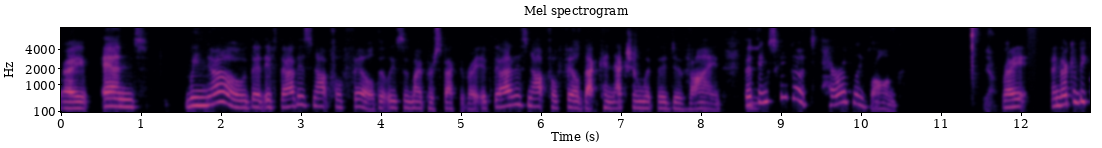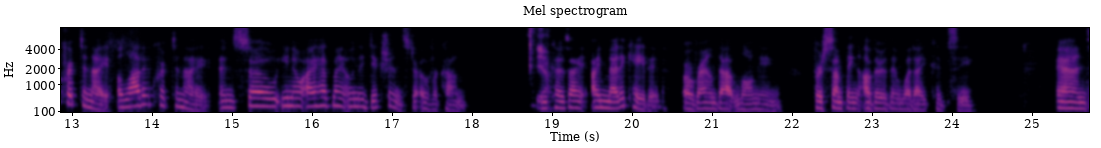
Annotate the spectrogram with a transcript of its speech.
right and we know that if that is not fulfilled at least in my perspective right if that is not fulfilled that connection with the divine that mm. things can go terribly wrong yeah. Right. And there can be kryptonite, a lot of kryptonite. And so, you know, I had my own addictions to overcome yeah. because I, I medicated around that longing for something other than what I could see. And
